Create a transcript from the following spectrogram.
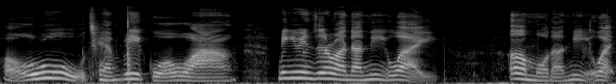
哦，钱币国王。命运之轮的逆位，恶魔的逆位，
